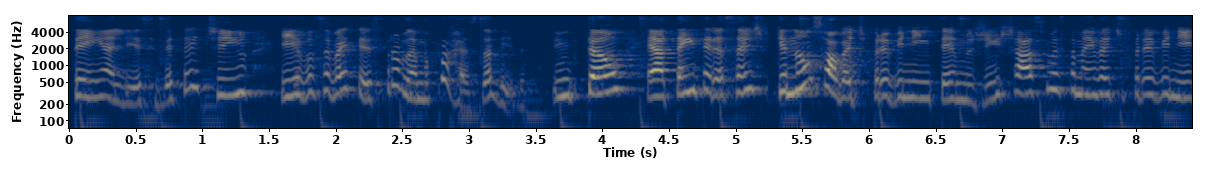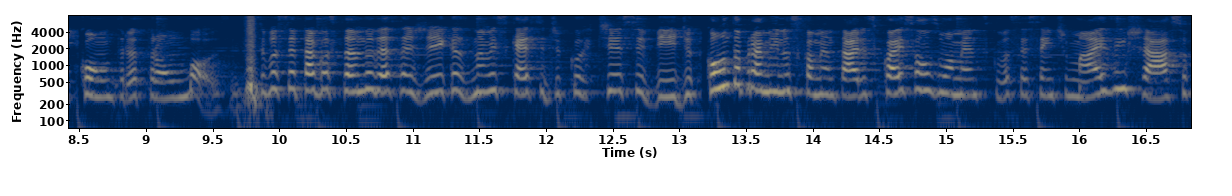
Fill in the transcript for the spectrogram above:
tem ali esse defeitinho e você vai ter esse problema pro resto da vida. Então, é até interessante porque não só vai te prevenir em termos de inchaço, mas também vai te prevenir contra trombose. Se você tá gostando dessas dicas, não esquece de curtir esse vídeo. Conta para mim nos comentários quais são os momentos que você sente mais inchaço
